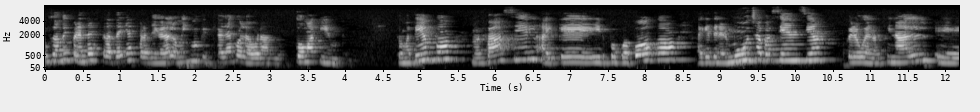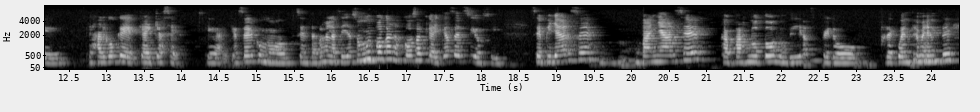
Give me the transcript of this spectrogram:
usando diferentes estrategias para llegar a lo mismo que vayan colaborando. Toma tiempo. Toma tiempo, no es fácil, hay que ir poco a poco, hay que tener mucha paciencia, pero bueno, al final eh, es algo que, que hay que hacer, que hay que hacer como sentarnos en la silla. Son muy pocas las cosas que hay que hacer sí o sí. Cepillarse, bañarse, capaz no todos los días, pero frecuentemente,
